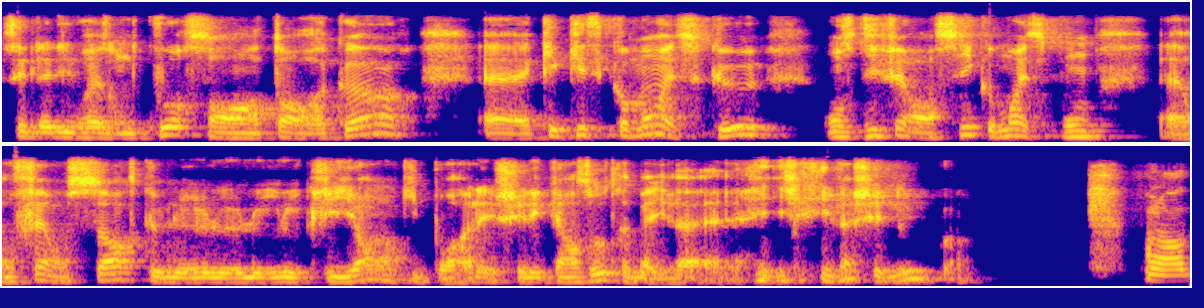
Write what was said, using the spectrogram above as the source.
C'est de la livraison de courses en, temps record. Euh, qu'est-ce, comment est-ce que on se différencie? Comment est-ce qu'on euh, on fait en sorte que le, le, le, client qui pourra aller chez les 15 autres, eh ben, il va il va chez nous quoi? Alors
